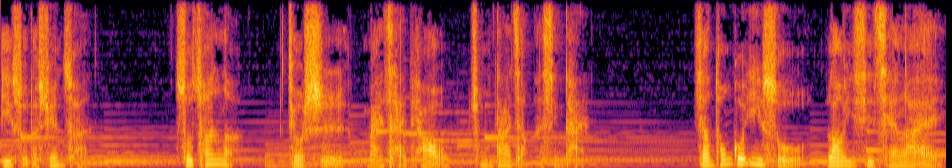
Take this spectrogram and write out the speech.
艺术的宣传。说穿了，就是买彩票中大奖的心态，想通过艺术捞一些钱来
